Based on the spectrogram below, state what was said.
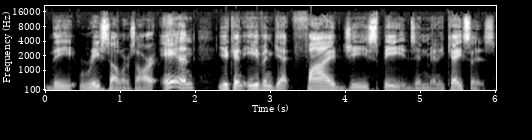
the resellers are, and you can even get 5G speeds in many cases.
